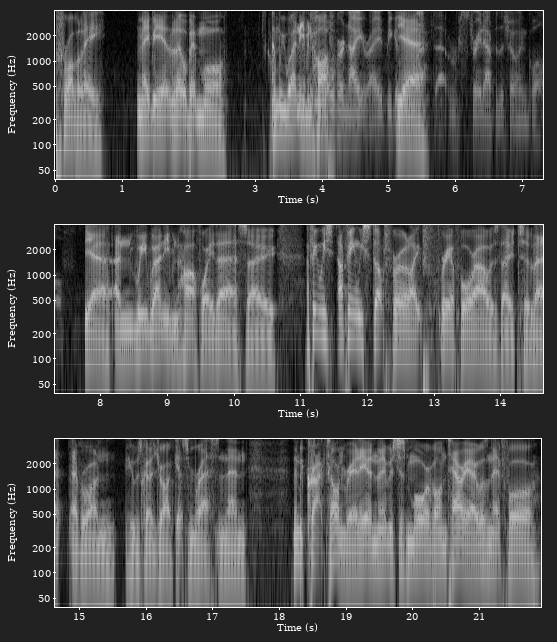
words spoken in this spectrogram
probably, maybe a little bit more, and we weren't even think it was half. overnight, right? Because Yeah. we left straight after the show in Guelph. Yeah, and we weren't even halfway there, so I think we I think we stopped for like three or four hours though to let everyone who was going to drive get some rest, and then then we cracked on really, and it was just more of Ontario, wasn't it, for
